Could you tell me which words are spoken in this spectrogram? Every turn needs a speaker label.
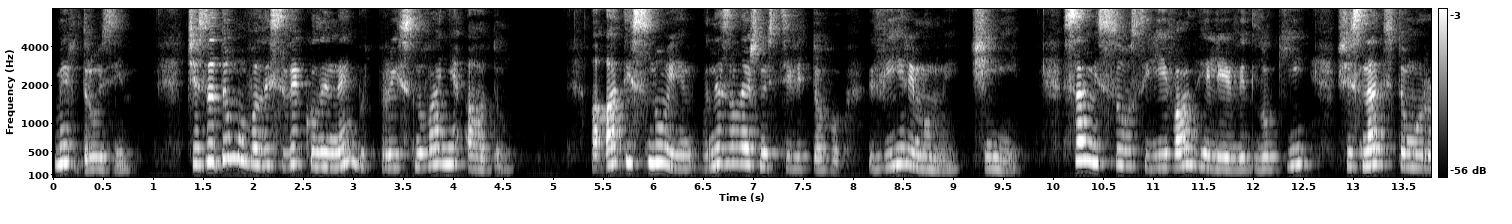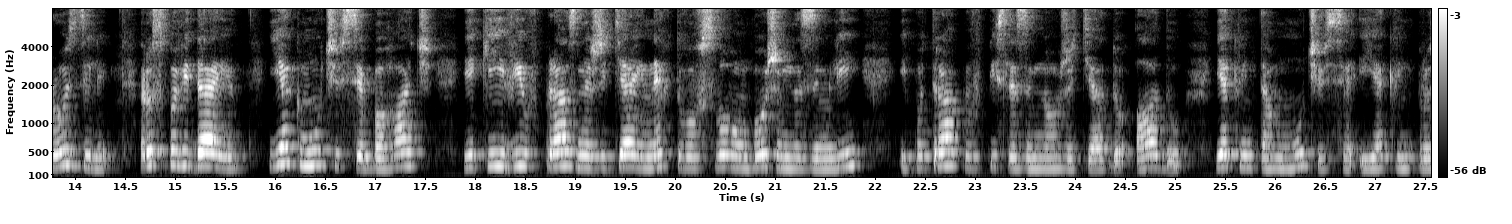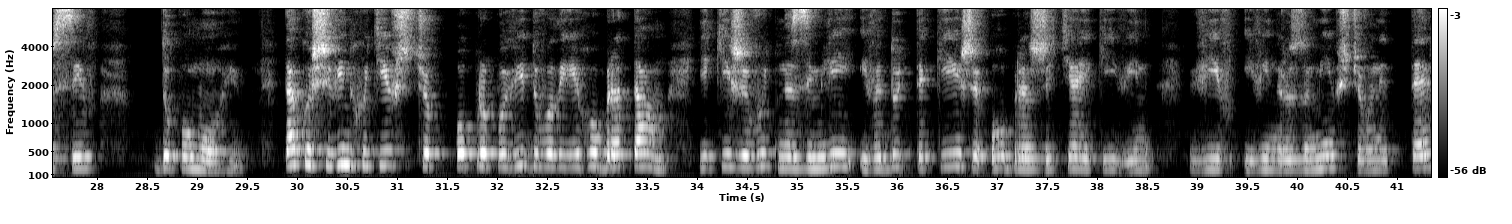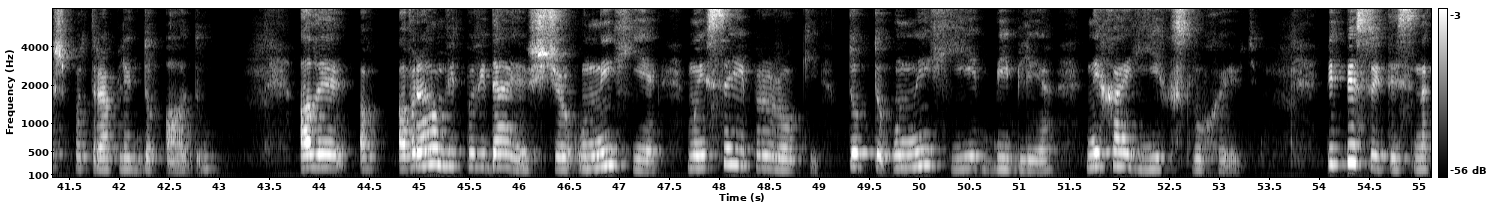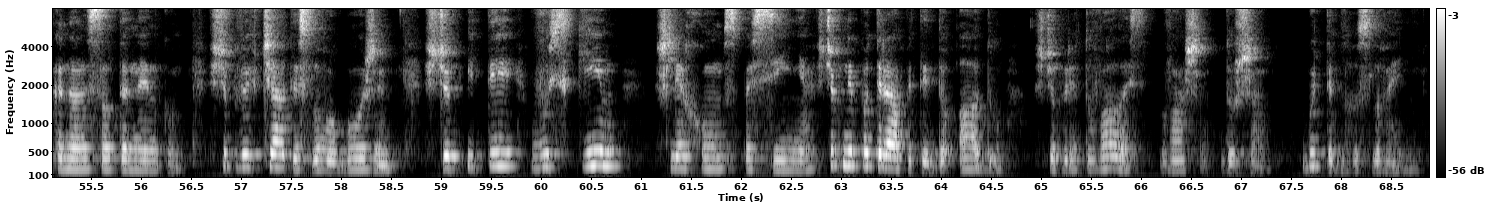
Speaker 1: Мир, друзі! Чи задумувались ви коли-небудь про існування аду? А ад існує в незалежності від того, віримо ми чи ні. Сам Ісус в Євангелії від Луки, в 16 розділі, розповідає, як мучився багач, який вів празне життя і нехтував Словом Божим на землі, і потрапив після земного життя до аду, як він там мучився і як він просив допомоги. Також він хотів, щоб попроповідували його братам, які живуть на землі і ведуть такий же образ життя, який він вів, і він розумів, що вони теж потраплять до аду. Але Авраам відповідає, що у них є Моїсеї пророки, тобто у них є Біблія, нехай їх слухають. Підписуйтесь на канал Салтаненко, щоб вивчати Слово Боже, щоб іти вузьким шляхом спасіння, щоб не потрапити до аду, щоб врятувалась ваша душа. Будьте благословенні!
